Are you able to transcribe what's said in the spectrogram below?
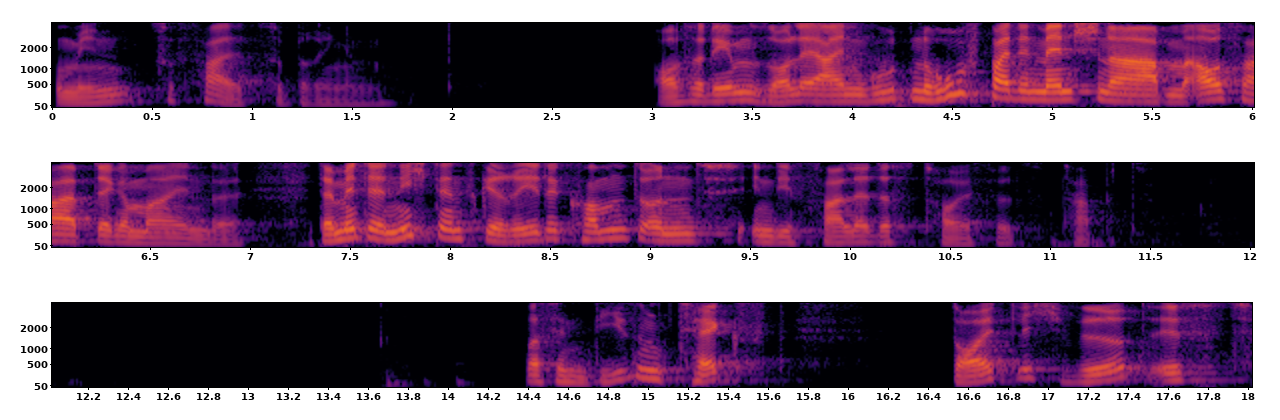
um ihn zu Fall zu bringen. Außerdem soll er einen guten Ruf bei den Menschen haben außerhalb der Gemeinde, damit er nicht ins Gerede kommt und in die Falle des Teufels tappt. Was in diesem Text deutlich wird, ist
